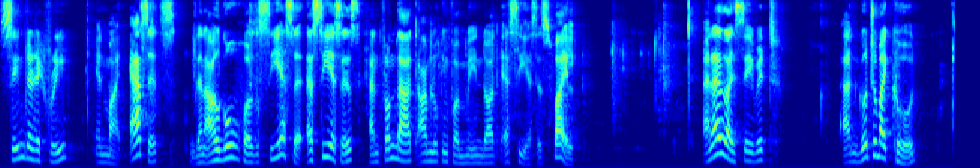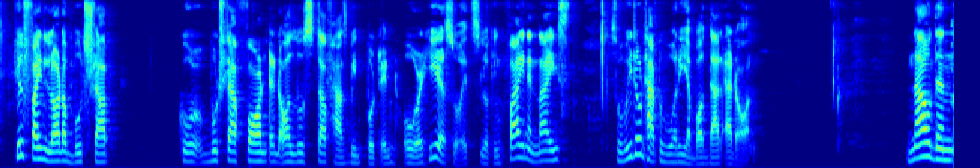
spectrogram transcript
same directory in my assets. Then I'll go for the CSS, SCSS and from that I'm looking for main.scss file. And as I save it and go to my code you'll find a lot of bootstrap bootstrap font and all those stuff has been put in over here so it's looking fine and nice. So we don't have to worry about that at all. Now then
